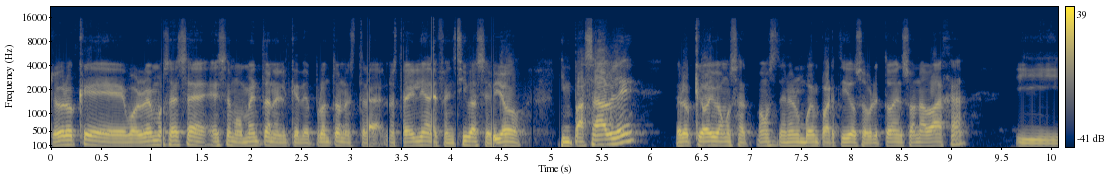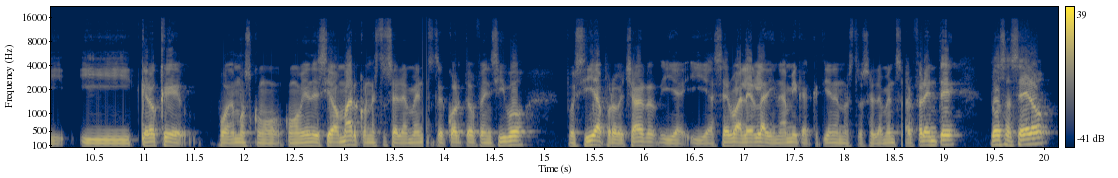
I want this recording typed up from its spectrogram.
Yo creo que volvemos a ese, ese momento en el que de pronto nuestra, nuestra línea defensiva se vio impasable. Creo que hoy vamos a, vamos a tener un buen partido, sobre todo en zona baja. Y, y creo que podemos, como, como bien decía Omar, con estos elementos de corte ofensivo, pues sí, aprovechar y, y hacer valer la dinámica que tienen nuestros elementos al frente. 2 a 0.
